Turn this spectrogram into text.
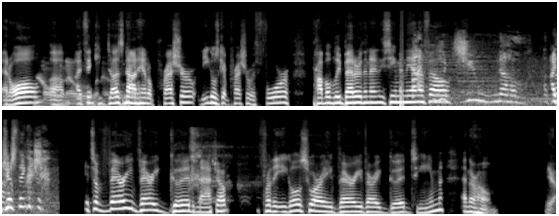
at all. No, um, I think he no, does not handle pressure. The Eagles get pressure with four, probably better than any team in the NFL. What you know I just think it's a, pressure? it's a very, very good matchup for the Eagles, who are a very, very good team, and they're home. Yeah,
